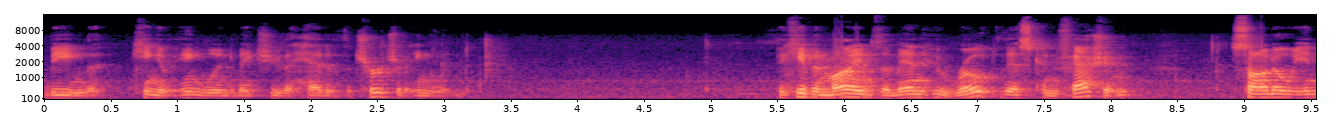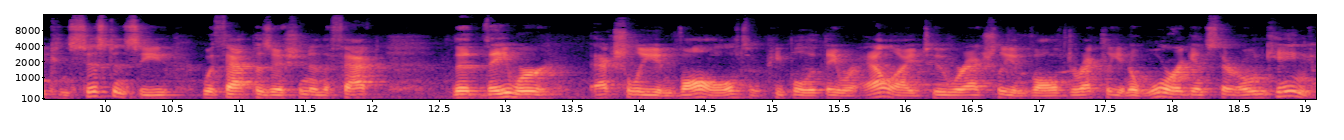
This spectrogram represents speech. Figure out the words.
being the King of England makes you the head of the Church of England. But keep in mind, the men who wrote this confession saw no inconsistency with that position and the fact that they were actually involved, or people that they were allied to, were actually involved directly in a war against their own king.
